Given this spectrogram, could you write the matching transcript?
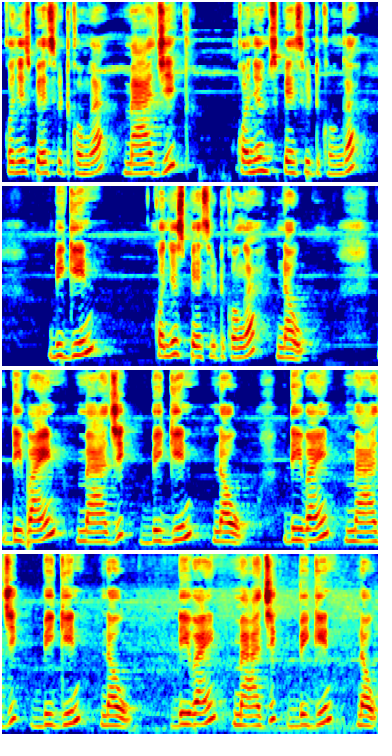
கொஞ்சம் ஸ்பேஸ் விட்டுக்கோங்க. மேஜிக் கொஞ்சம் ஸ்பேஸ் விட்டுக்கோங்க. பிகின் கொஞ்சம் ஸ்பேஸ் விட்டுக்கோங்க. Now divine magic begin now divine magic begin now divine magic begin now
